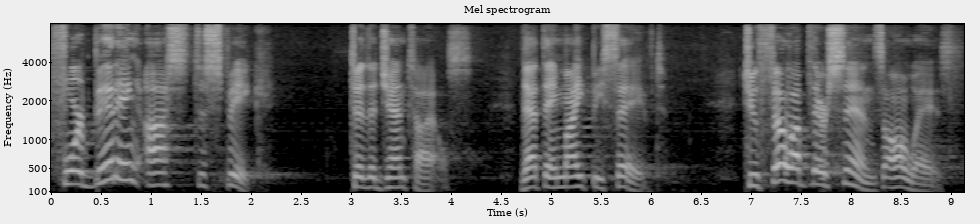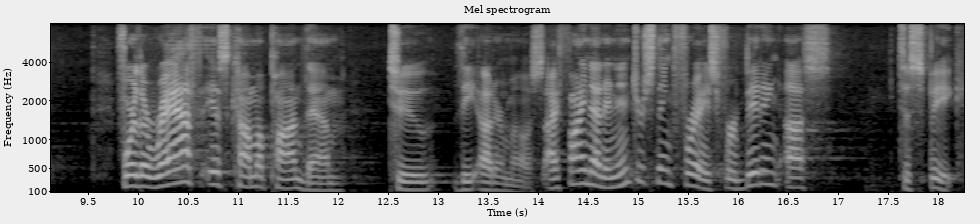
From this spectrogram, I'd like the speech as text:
Forbidding us to speak to the Gentiles that they might be saved, to fill up their sins always. For the wrath is come upon them to the uttermost. I find that an interesting phrase, forbidding us to speak.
